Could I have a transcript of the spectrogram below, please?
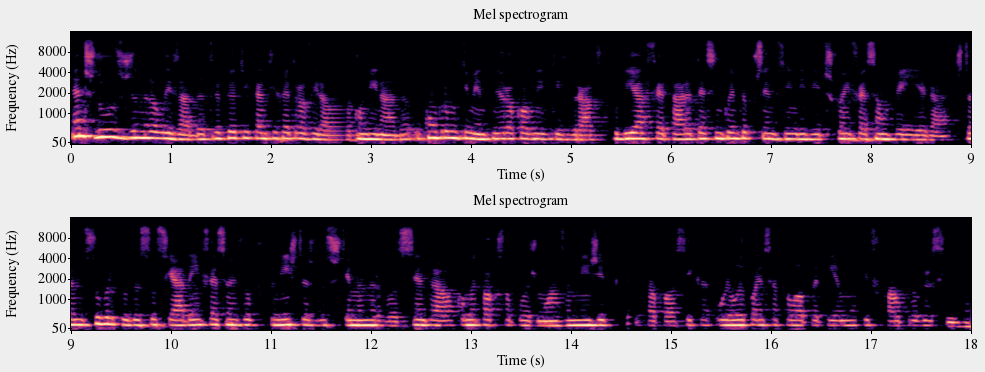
Antes do uso generalizado da terapêutica antirretroviral combinada, o comprometimento neurocognitivo grave podia afetar até 50% dos indivíduos com infecção VIH, estando sobretudo associada a infecções oportunistas do sistema nervoso central, como a toxoplasmose, a meningite criptocócica ou a leucoencefalopatia multifocal progressiva.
